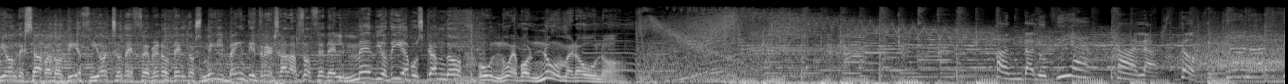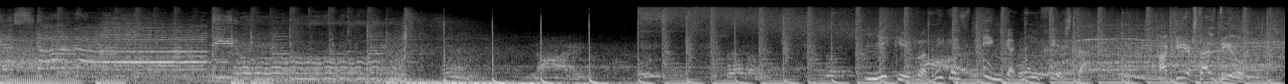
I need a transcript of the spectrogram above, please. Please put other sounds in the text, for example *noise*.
edición de sábado 18 de febrero del 2023 a las 12 del mediodía buscando un nuevo número uno. Andalucía a las 12. Miki Rodríguez en Canal Fiesta. Aquí está el tío.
